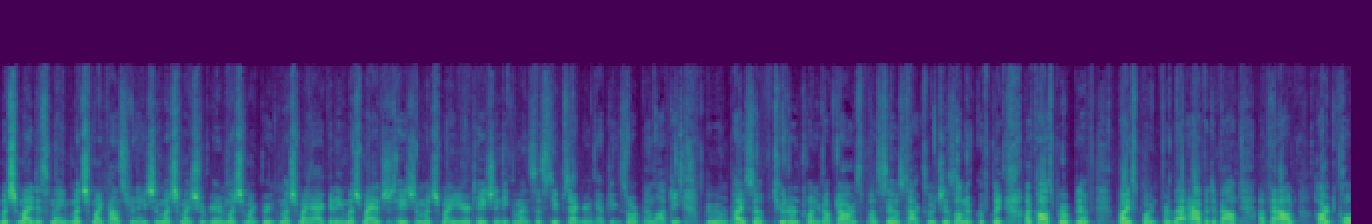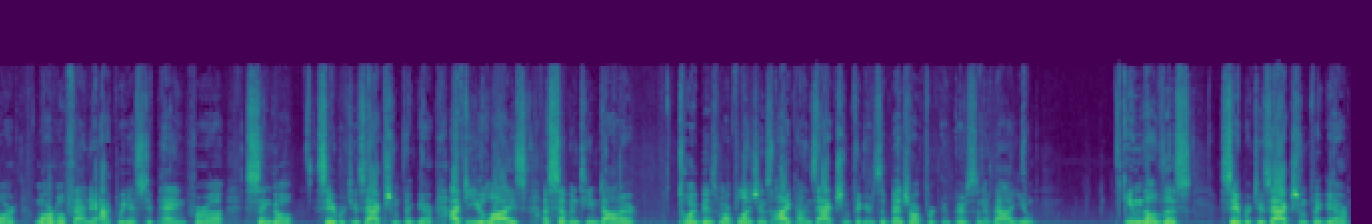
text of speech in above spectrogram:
much of my dismay, much of my consternation, much of my chagrin, much of my grief, much of my agony, much of my agitation, much of my irritation, he commands a steep, staggering, hefty, exorbitant, lofty premium price of $225 plus sales tax, which is unequivocally a cost prohibitive price point for the avid, avowed, avowed, hardcore Marvel fan to acquiesce to paying for a single Sabretooth action figure. I have to utilize a $17 Toy Biz Marvel Legends Icons action figure as a benchmark for comparison of value. Even though this Sabretooth action figure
